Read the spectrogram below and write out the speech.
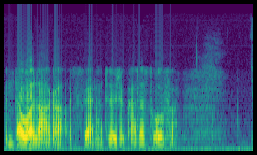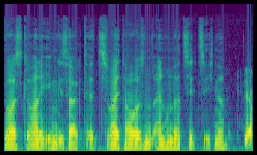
ein Dauerlager. Das wäre natürlich eine Katastrophe. Du hast gerade eben gesagt 2170, äh, ne? Ja.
